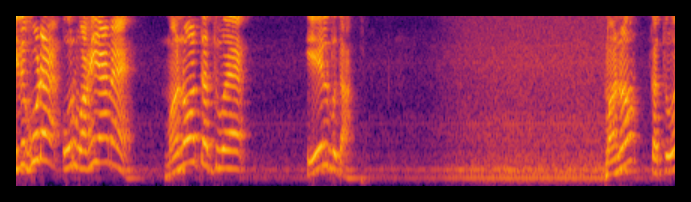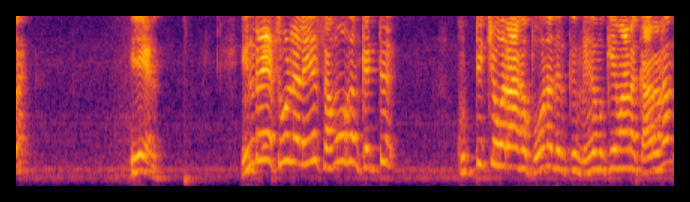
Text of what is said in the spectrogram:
இது கூட ஒரு வகையான மனோ தத்துவ இயல்பு தான் மனோ தத்துவ இயல். இன்றைய சூழ்நிலையில் சமூகம் கெட்டு குட்டிச்சுவராக போனதற்கு மிக முக்கியமான காரணம்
